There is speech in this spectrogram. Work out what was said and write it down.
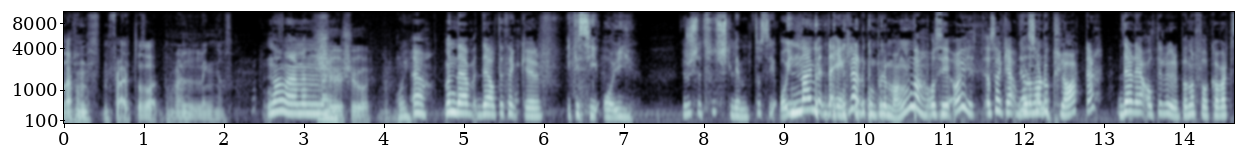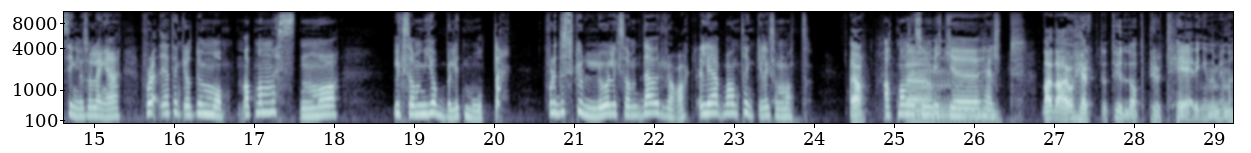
det er sånn nesten flaut å svare på. Det er lenge, altså. Nei, nei, men Sju, sju år. ja. Men det, det jeg alltid tenker Ikke si oi. Det er så, så slemt å si oi. Nei, men det, egentlig er det kompliment, da. Å si oi. Og så tenker jeg, hvordan sånn. har du klart det? Det er det jeg alltid lurer på når folk har vært single så lenge. For jeg tenker at, du må, at man nesten må liksom jobbe litt mot det. For det skulle jo liksom Det er jo rart. Eller jeg, man tenker liksom at Ja. At man liksom Um, ikke helt Nei, det er jo helt tydelig at prioriteringene mine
